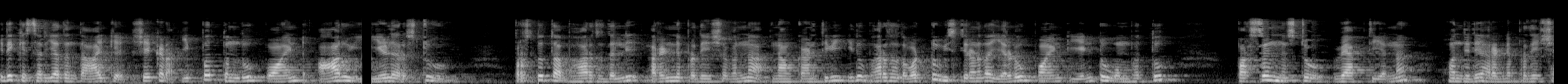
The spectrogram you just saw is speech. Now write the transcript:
ಇದಕ್ಕೆ ಸರಿಯಾದಂಥ ಆಯ್ಕೆ ಶೇಕಡ ಇಪ್ಪತ್ತೊಂದು ಪಾಯಿಂಟ್ ಆರು ಏಳರಷ್ಟು ಪ್ರಸ್ತುತ ಭಾರತದಲ್ಲಿ ಅರಣ್ಯ ಪ್ರದೇಶವನ್ನು ನಾವು ಕಾಣ್ತೀವಿ. ಇದು ಭಾರತದ ಒಟ್ಟು ವಿಸ್ತೀರ್ಣದ ಎರಡು ಪಾಯಿಂಟ್ ಎಂಟು ಒಂಬತ್ತು ಪರ್ಸೆಂಟ್ನಷ್ಟು ವ್ಯಾಪ್ತಿಯನ್ನು ಹೊಂದಿದೆ ಅರಣ್ಯ ಪ್ರದೇಶ.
